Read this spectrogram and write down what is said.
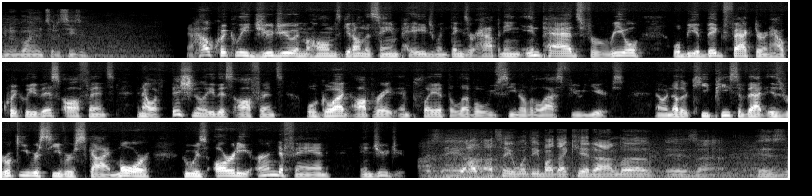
you know, going into the season. Now, how quickly Juju and Mahomes get on the same page when things are happening in pads for real will be a big factor in how quickly this offense and how efficiently this offense will go out and operate and play at the level we've seen over the last few years. Now, another key piece of that is rookie receiver Skyy Moore, who has already earned a fan in Juju. Honestly, I'll, I'll tell you one thing about that kid that I love is uh, his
